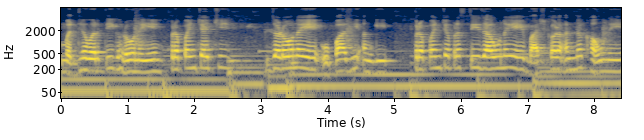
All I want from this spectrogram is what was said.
मध्यवर्ती घडू नये प्रपंचाची जडू नये उपाधी अंगी प्रपंचप्रस्ती जाऊ नये बाष्कळ अन्न खाऊ नये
